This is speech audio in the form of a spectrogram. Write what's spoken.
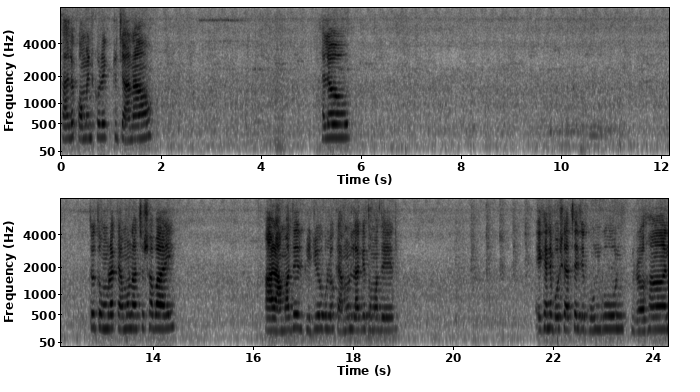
তাহলে কমেন্ট করে একটু জানাও। হ্যালো তো তোমরা কেমন আছো সবাই? আর আমাদের ভিডিওগুলো কেমন লাগে তোমাদের? এখানে বসে আছে যে গুনগুন রোহন।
